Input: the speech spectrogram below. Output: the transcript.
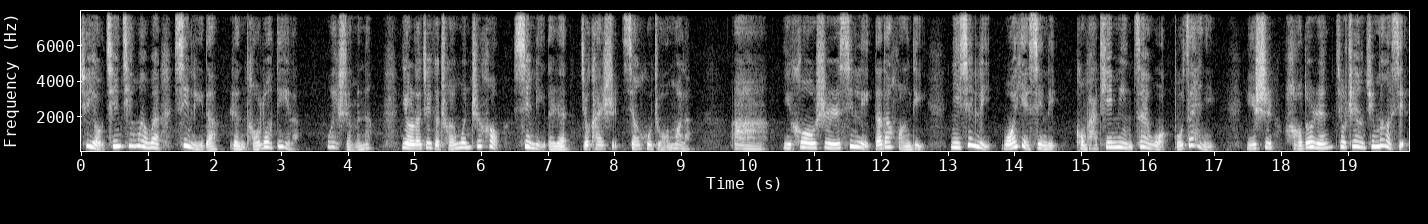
却有千千万万姓李的人头落地了。为什么呢？有了这个传闻之后，姓李的人就开始相互琢磨了。啊，以后是姓李的当皇帝，你姓李，我也姓李，恐怕天命在我不在你。于是好多人就这样去冒险，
